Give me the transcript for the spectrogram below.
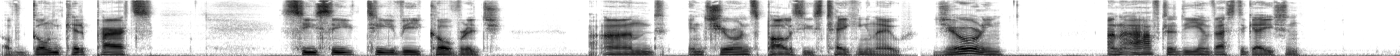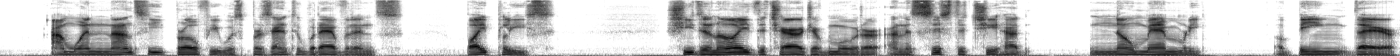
of gun kit parts, CCTV coverage, and insurance policies taken out. During and after the investigation, and when Nancy Brophy was presented with evidence by police, she denied the charge of murder and insisted she had no memory of being there,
